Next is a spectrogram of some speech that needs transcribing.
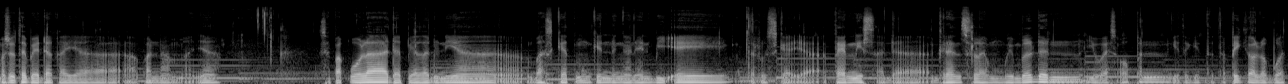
maksudnya beda kayak apa namanya sepak bola ada Piala Dunia basket mungkin dengan NBA terus kayak tenis ada Grand Slam Wimbledon US Open gitu-gitu. Tapi kalau buat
